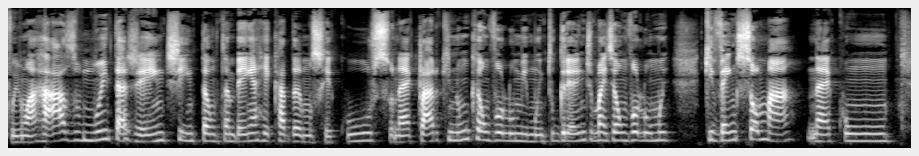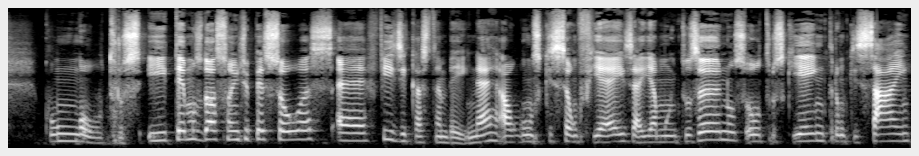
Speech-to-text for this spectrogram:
foi um arraso, muita gente, então também arrecadamos recurso, né? Claro que nunca é um volume muito grande, mas é um volume que vem somar, né, com com outros. E temos doações de pessoas é, físicas também, né? Alguns que são fiéis aí há muitos anos, outros que entram, que saem.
